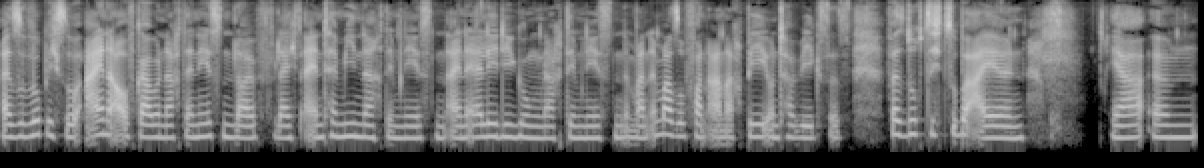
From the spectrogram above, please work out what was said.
also wirklich so eine Aufgabe nach der nächsten läuft, vielleicht ein Termin nach dem nächsten, eine Erledigung nach dem nächsten, man immer so von A nach B unterwegs ist, versucht sich zu beeilen. Ja, ähm,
